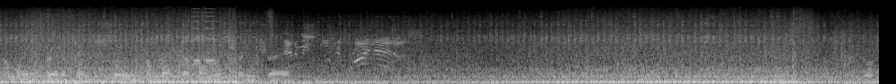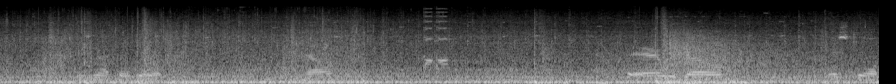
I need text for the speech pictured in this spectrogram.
I'm waiting for it to finish so we can come back up on the train tracks. He's not gonna do it. No. There we go. This kill.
